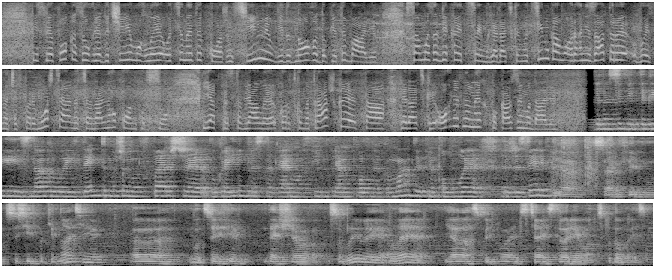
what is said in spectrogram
Після показу глядачі могли оцінити кожен з фільмів від 1 до 5 балів. Саме завдяки цим глядацьким оцінкам організатори визначать переможця національного конкурсу. Як представляли короткометражки та глядацький огляд на них, показуємо далі. Для нас сьогодні такий знаковий день, тому що ми вперше в Україні представляємо фільм прям повною командою, прям обоє режисерів. Я режисер фільму Сусід по кімнаті. Е, ну, цей фільм дещо особливий, але я сподіваюся, ця історія вам сподобається.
